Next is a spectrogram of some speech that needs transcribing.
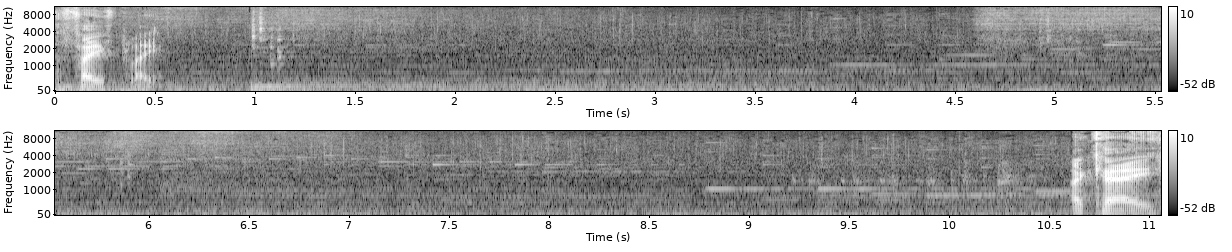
The faith plate. Okay.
